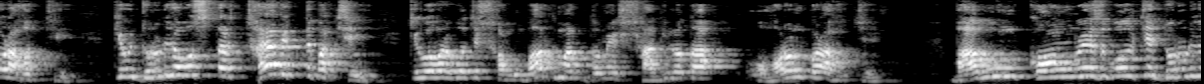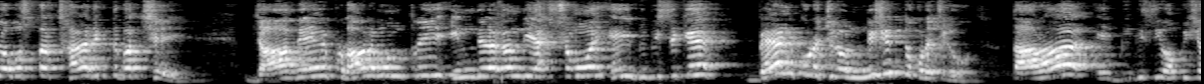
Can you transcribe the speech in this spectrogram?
করা হচ্ছে। কেউ জরুরি অবস্থার ছায়া দেখতে পাচ্ছে। কেউ আবার বলছে সংবাদ মাধ্যমের স্বাধীনতা হরণ করা হচ্ছে। ভাবুন, কংগ্রেস বলছে জরুরি অবস্থার ছায়া দেখতে পাচ্ছে। যাদের প্রধানমন্ত্রী ইন্দিরা গান্ধী একসময় এই বিবিসিকে ব্যান করেছিল, নিষিদ্ধ করেছিল, তারা এই বিবিসি অফিসে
